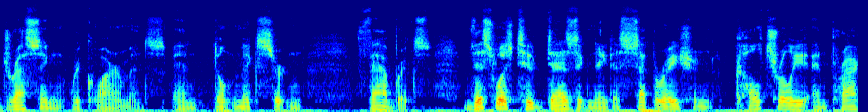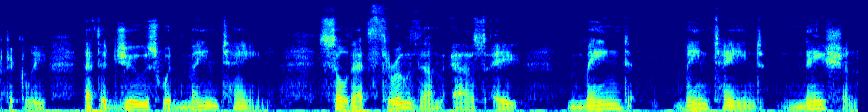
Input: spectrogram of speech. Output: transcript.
dressing requirements, and don't mix certain fabrics. This was to designate a separation culturally and practically that the Jews would maintain, so that through them as a main, maintained nation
